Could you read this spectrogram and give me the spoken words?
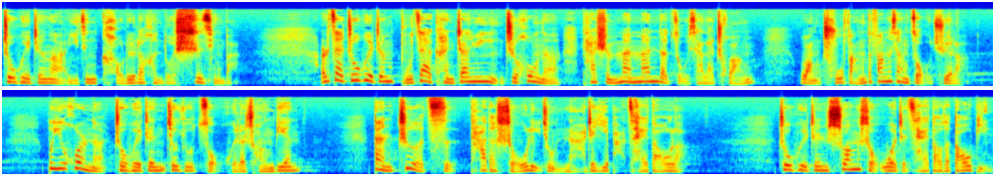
周慧珍啊，已经考虑了很多事情吧。而在周慧珍不再看詹云颖之后呢，她是慢慢的走下了床，往厨房的方向走去了。不一会儿呢，周慧珍就又走回了床边，但这次她的手里就拿着一把菜刀了。周慧珍双手握着菜刀的刀柄，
